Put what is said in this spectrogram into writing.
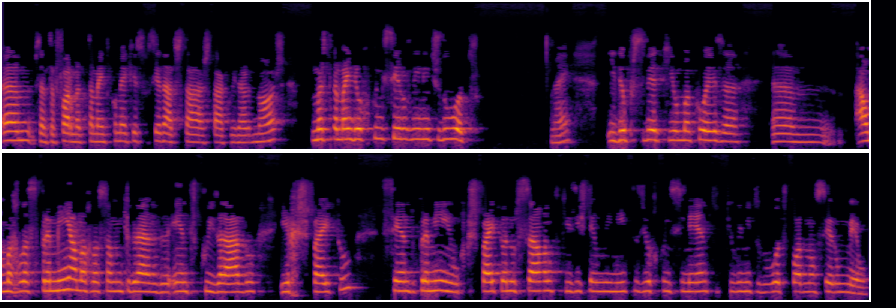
Um, portanto, a forma também de como é que a sociedade está, está a cuidar de nós, mas também de eu reconhecer os limites do outro, não é? E de eu perceber que uma coisa, um, há uma relação, para mim há uma relação muito grande entre cuidado e respeito, sendo para mim o respeito a noção de que existem limites e o reconhecimento de que o limite do outro pode não ser o meu.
